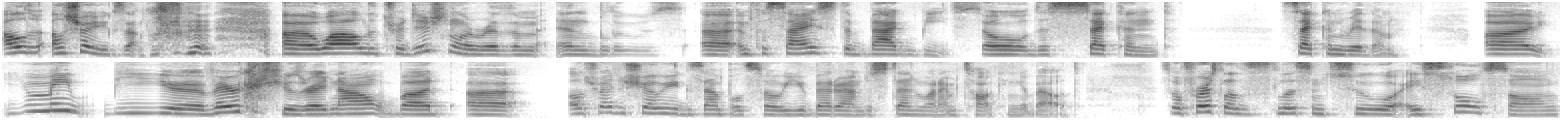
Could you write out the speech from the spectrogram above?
I'll, I'll show you examples. uh, while the traditional rhythm and blues uh, emphasize the backbeat, so the second second rhythm. Uh, you may be uh, very confused right now, but uh, I'll try to show you examples so you better understand what I'm talking about. So first, let's listen to a soul song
